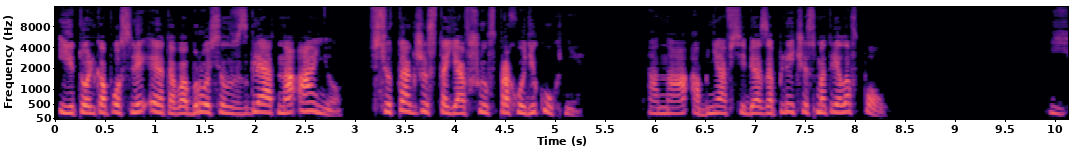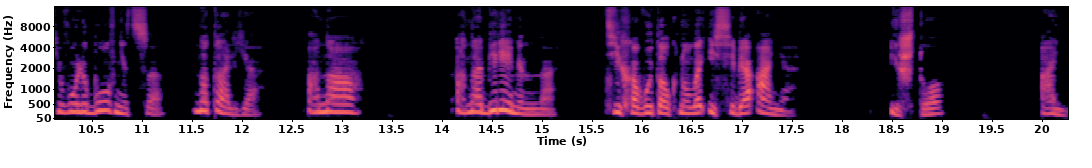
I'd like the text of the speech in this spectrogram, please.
и только после этого бросил взгляд на Аню, все так же стоявшую в проходе кухни. Она, обняв себя за плечи, смотрела в пол. Его любовница, Наталья, она... она беременна, — тихо вытолкнула из себя Аня. И что? Ань,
